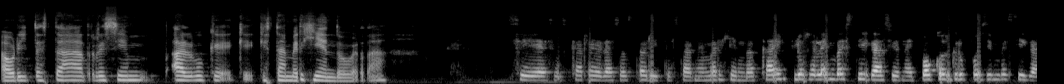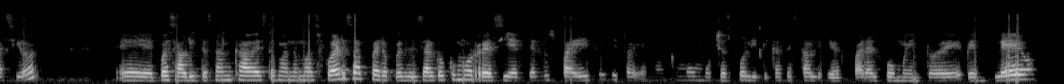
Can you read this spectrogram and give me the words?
ahorita está recién algo que, que, está emergiendo, ¿verdad? Sí, esas carreras hasta ahorita están emergiendo acá. Incluso la investigación, hay pocos grupos de investigación eh, pues ahorita están cada vez tomando más fuerza, pero pues es algo como reciente en los países y todavía no hay como muchas políticas establecidas para el fomento de, empleo.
